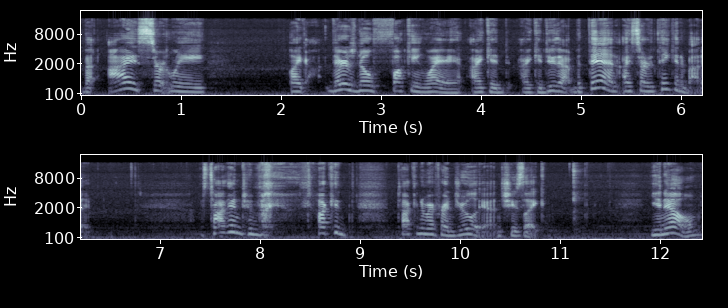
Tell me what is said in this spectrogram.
but I certainly like there's no fucking way I could I could do that. But then I started thinking about it. I was talking to my talking talking to my friend Julia and she's like you know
